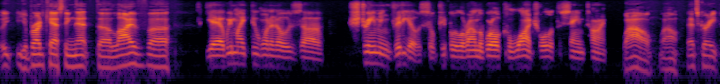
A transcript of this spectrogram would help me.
huh. You're broadcasting that uh, live. Uh, Yeah, we might do one of those uh, streaming videos so people around the world can watch all at the same time. Wow, wow, that's great.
